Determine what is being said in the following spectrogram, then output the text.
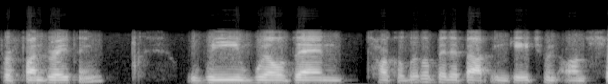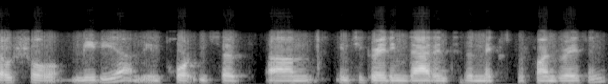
for fundraising. We will then talk a little bit about engagement on social media and the importance of um, integrating that into the mix for fundraising.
